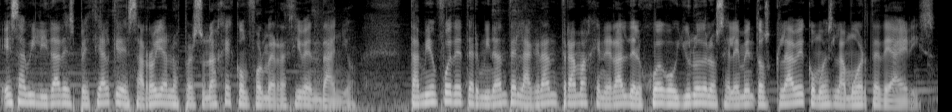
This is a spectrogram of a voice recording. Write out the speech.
esa habilidad especial que desarrollan los personajes conforme reciben daño también fue determinante en la gran trama general del juego y uno de los elementos clave como es la muerte de Aeris.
